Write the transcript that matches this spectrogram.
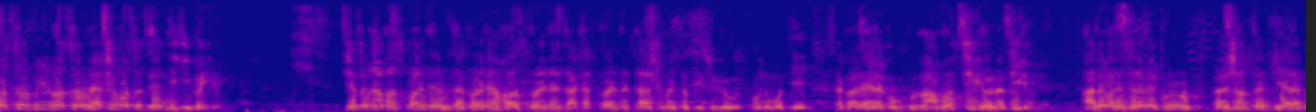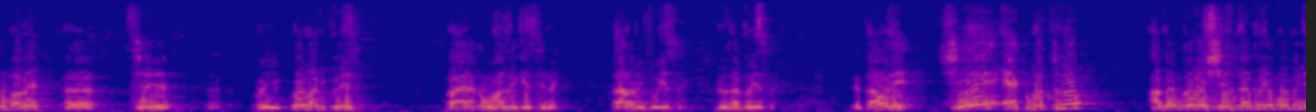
বছর, বিশ বছর, একশো বছর জিন্দিগি পাইল সে তো নামাজ পড়ে না রোজা করে না হজ করে না জাকাত করে না তার সময় তো কিছুই অনুমতি এবারে এরকম কোনো ছিল না, ছিল। আদম আল ইসলামের কোনো সন্তান কি এরকম ভাবে সে ওই কোরবানি করেছে? বা এরকম হজে গেছে নাই তারাবি করেছে রোজা করেছে তাহলে সে একমাত্র আতঙ্কবাদ সেজদা করে মমিন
